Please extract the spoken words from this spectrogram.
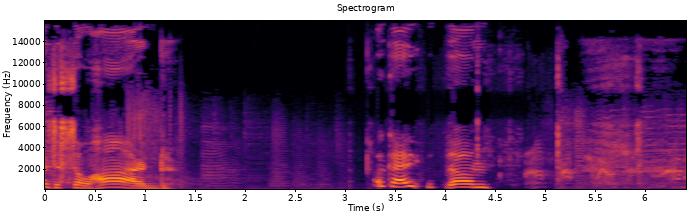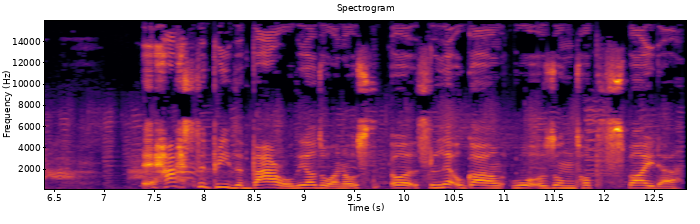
Why is it so hard? Okay, um... It has to be the barrel, the other one, or it's, or it's the little guy what was on top of the spider.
